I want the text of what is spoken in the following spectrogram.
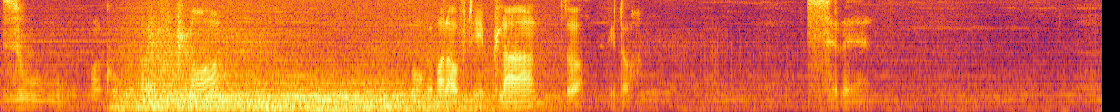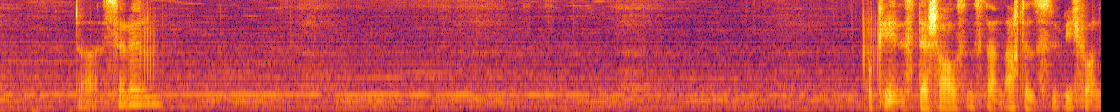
So, mal gucken wir mal auf den Plan. Gucken wir mal auf den Plan. So, geht doch. Sellen. Da ist Sellen. Okay, das Dash House ist dann, ach, das ist südlich von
